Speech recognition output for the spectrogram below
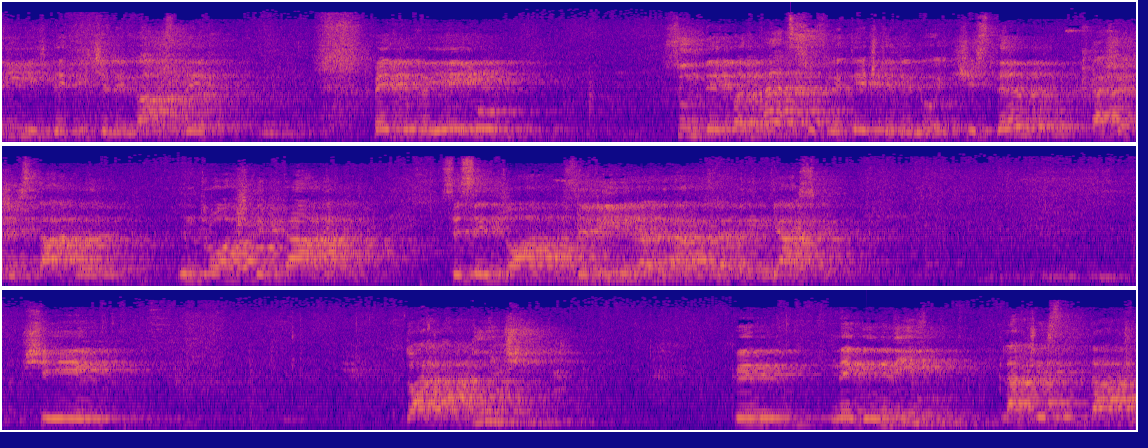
fii și de fiicele noastre, pentru că ei sunt depărtați sufletește de noi și stăm, ca și acest tată, într-o așteptare să se întoarcă, să vină la dragostea părintească. Și doar atunci când ne gândim la acest tată,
